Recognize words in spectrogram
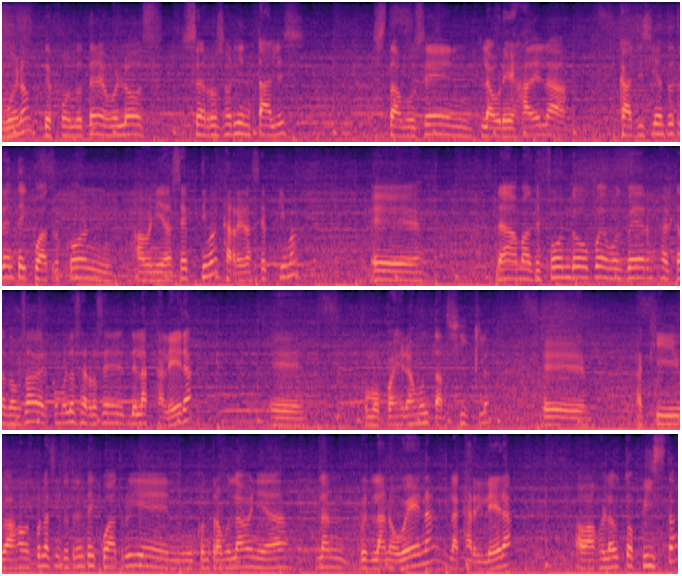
Bueno, de fondo tenemos los cerros orientales. Estamos en la oreja de la calle 134 con avenida séptima, carrera séptima. Eh, nada más de fondo podemos ver, alcanzamos a ver como los cerros de la calera, eh, como para ir a montar cicla. Eh, aquí bajamos por la 134 y encontramos la avenida, pues la novena, la carrilera, abajo la autopista,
